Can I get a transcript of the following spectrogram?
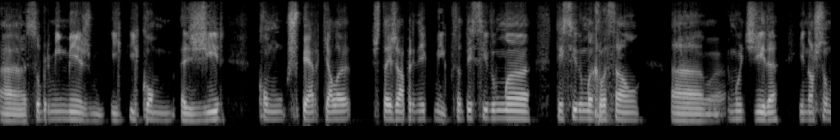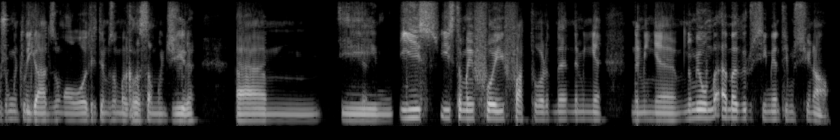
uh, sobre mim mesmo e, e, como agir, como espero que ela esteja a aprender comigo. Portanto, tem sido uma, tem sido uma relação uh, muito gira e nós somos muito ligados um ao outro e temos uma relação muito gira. Um, e, e, isso, isso também foi fator na, na, minha, na minha, no meu amadurecimento emocional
